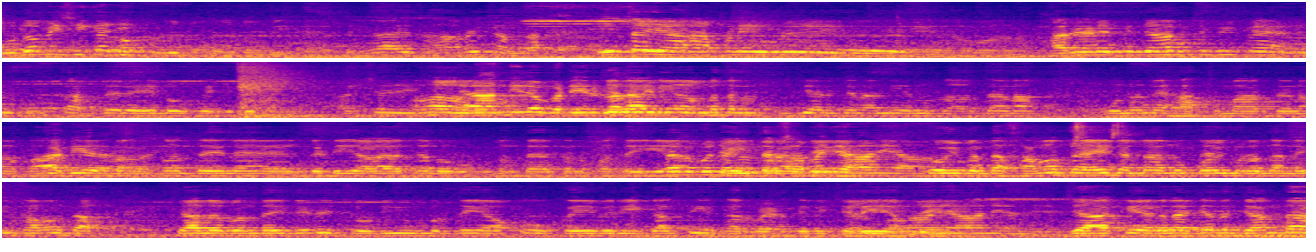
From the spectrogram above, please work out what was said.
ਉਦੋਂ ਵੀ ਸੀਗਾ ਜੀ ਉਦੋਂ ਵੀ ਹੈ ਸੀਗਾ ਇਹ ਸਾਰਾ ਹੀ ਚੱਲਦਾ ਇਹ ਤਾਂ ਯਾਰ ਆਪਣੇ ਉਰੇ ਹਰਿਆਣੇ ਪੰਜਾਬ 'ਚ ਵੀ ਭੈਣ ਕਰਦੇ ਰਹੇ ਲੋਕ ਇਹ ਜਿਹੇ ਕੰਮ। ਅੱਛਾ ਜੀ ਹਾਂ। ਜਨਾਨੀ ਤੋਂ ਗੱਡੀ ਰਗਾ ਜਨਾਨੀਆਂ ਮਤਲਬ ਯਾਰ ਜਨਾਨੀਆਂ ਨੂੰ ਦੱਸ ਦੇਣਾ ਉਹਨਾਂ ਨੇ ਹੱਥ ਮਾਰ ਦੇਣਾ ਬਾਹਰ ਬੰਦੇ ਨੇ ਗੱਡੀ ਵਾਲਾ ਚਲੋ ਬੰਦਾ ਤੈਨੂੰ ਪਤਾ ਕਈ ਤਰ੍ਹਾਂ ਦੇ ਹਾਂ। ਕੋਈ ਬੰਦਾ ਸਮਝਦਾ ਇਹ ਗੱਲਾਂ ਨੂੰ ਕੋਈ ਬੰਦਾ ਨਹੀਂ ਸਮਝਦਾ ਚੱਲ ਬੰਦੇ ਜਿਹੜੇ ਛੋਟੀ ਉਮਰ ਦੇ ਆ ਉਹ ਕਈ ਵਾਰੀ ਗਲਤੀਆਂ ਕਰ ਬੈਠਦੇ ਵੀ ਚਲੇ ਜਾਂਦੇ ਆ ਜੀ ਕੇ ਅਗਲਾ ਜਦ ਜਾਂਦਾ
